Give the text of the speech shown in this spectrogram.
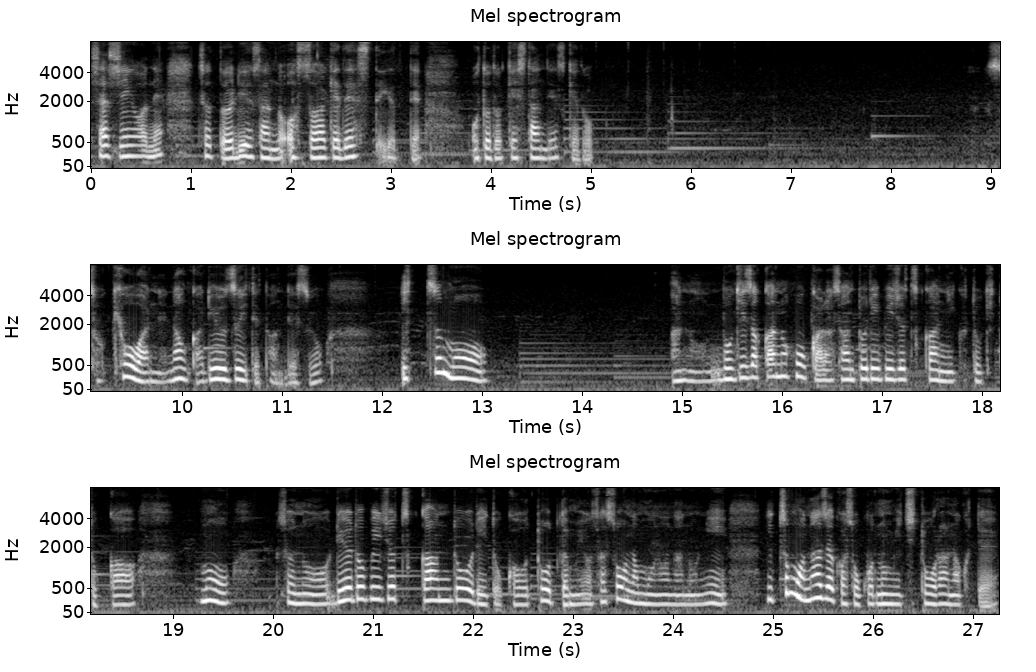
写真をねちょっと龍さんのお裾分けですって言ってお届けしたんですけどそう今日はねなんか龍づいてたんですよ。いつもあの乃木坂の方からサントリー美術館に行く時とかもうその流土美術館通りとかを通っても良さそうなものなのにいつもなぜかそこの道通らなくて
